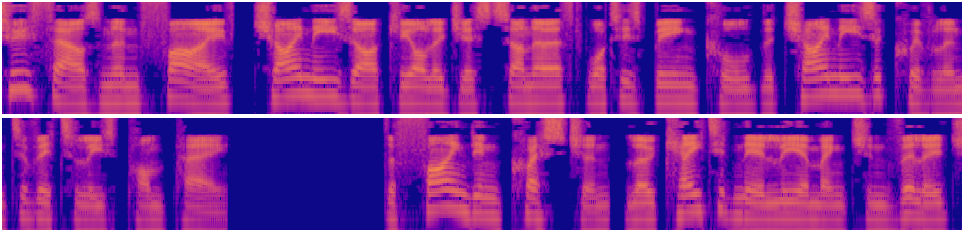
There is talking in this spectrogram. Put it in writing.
2005, Chinese archaeologists unearthed what is being called the Chinese equivalent of Italy's Pompeii. The find in question, located near Liumengchun village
